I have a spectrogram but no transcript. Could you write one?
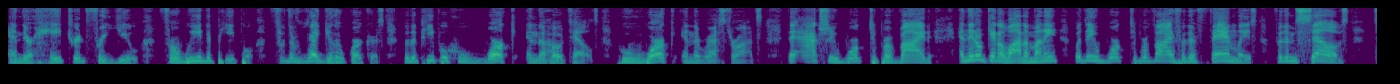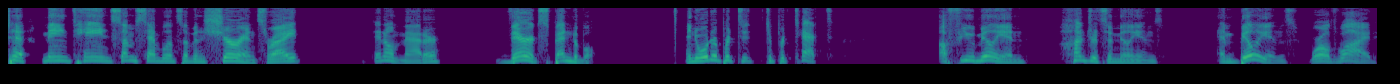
and their hatred for you, for we the people, for the regular workers, for the people who work in the hotels, who work in the restaurants, that actually work to provide. And they don't get a lot of money, but they work to provide for their families, for themselves, to maintain some semblance of insurance, right? They don't matter. They're expendable. In order to, to protect a few million, hundreds of millions, and billions worldwide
